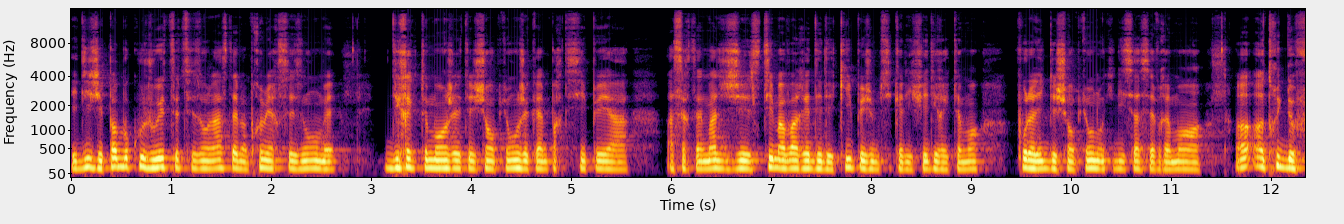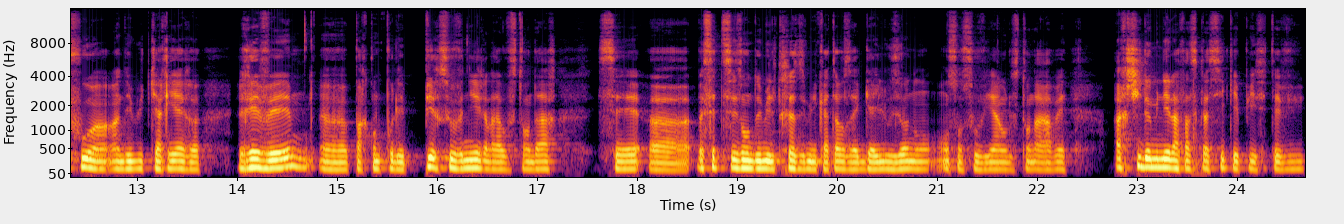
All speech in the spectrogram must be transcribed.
Il dit j'ai pas beaucoup joué cette saison-là. C'était ma première saison, mais directement j'ai été champion, j'ai quand même participé à, certains matchs, j'estime avoir aidé l'équipe et je me suis qualifié directement pour la Ligue des Champions. Donc il dit ça, c'est vraiment un, un, truc de fou, un, début de carrière rêvé. Euh, par contre, pour les pires souvenirs là au Standard, c'est euh, bah, cette saison 2013-2014 avec Guy Luzon, on, s'en souvient, où le Standard avait archi dominé la phase classique et puis s'était vu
